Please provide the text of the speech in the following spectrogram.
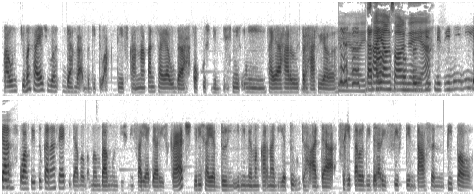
tahun. Cuman saya juga udah nggak begitu aktif karena kan saya udah fokus di bisnis ini. Saya harus berhasil. Iya, Karena sayang soalnya ya. bisnis ini iya waktu itu karena saya tidak mem- membangun bisnis saya dari scratch jadi saya beli ini memang karena dia tuh udah ada sekitar lebih dari 15,000 people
